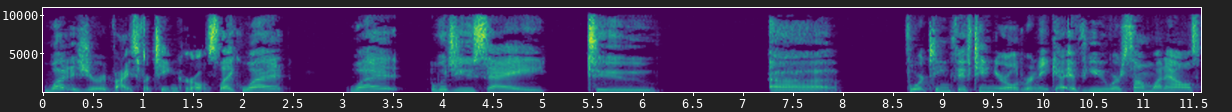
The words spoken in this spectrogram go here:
what is your advice for teen girls? Like, what, what would you say to, uh, 14, 15 year old Renika. If you were someone else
